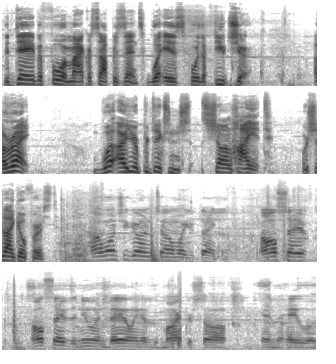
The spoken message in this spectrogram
the day before Microsoft presents what is for the future. Alright, what are your predictions, Shawn Hyatt? Or should I go first? I want you to go and tell them what you're thinking. I'll save, I'll save the new unveiling of the Microsoft and the Halo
